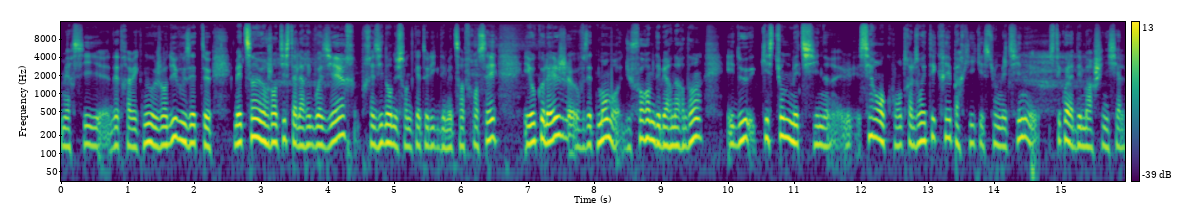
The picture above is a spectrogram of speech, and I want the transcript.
Merci d'être avec nous aujourd'hui. Vous êtes médecin urgentiste à la Riboisière, président du Centre catholique des médecins français et au collège, vous êtes membre du Forum des Bernardins et de Questions de médecine. Ces rencontres, elles ont été créées par qui Questions de médecine? C'était quoi la démarche initiale?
